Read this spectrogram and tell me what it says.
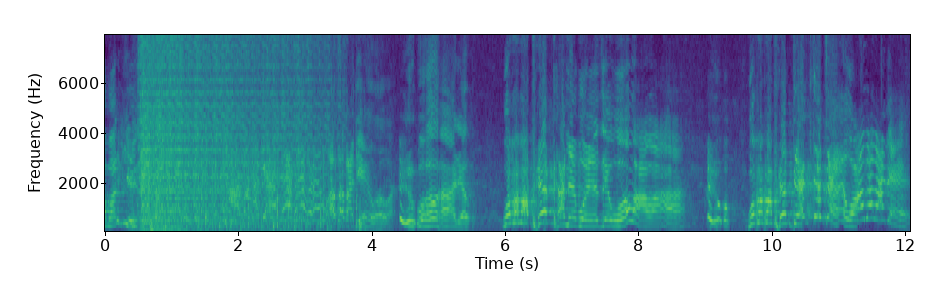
আবার কে ও আরে ও বাবা ফের ধানে বয়েছে, ও বাবা। ও- বাবা ফের দেখতেছে, ও বাবা রে।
